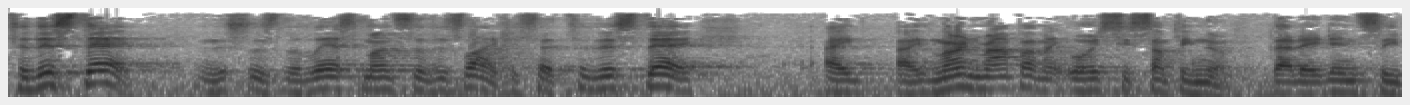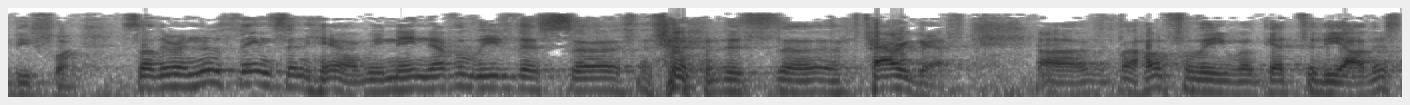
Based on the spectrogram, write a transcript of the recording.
to this day, and this was the last months of his life, he said, to this day, I, I learn Rambam, I always see something new that I didn't see before. So there are new things in here. We may never leave this, uh, this uh, paragraph, uh, hopefully we'll get to the others.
